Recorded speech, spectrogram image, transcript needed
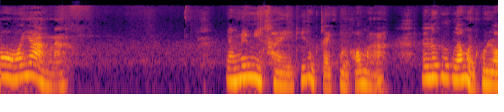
มองว่าอย่างนะ ยังไม่มีใครที่ถูกใจคุณเข้ามาแล้วลึกๆแล้วเหมือนคุณรอ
